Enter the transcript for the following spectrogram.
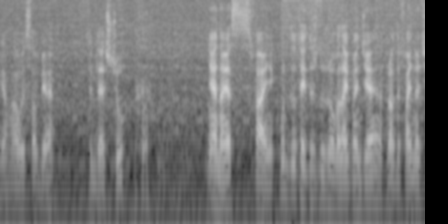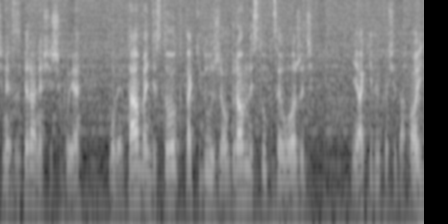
Jechały sobie w tym deszczu. Nie no, jest fajnie. Kurde, tutaj też dużo obelek będzie. Naprawdę fajny odcinek ze zbierania się szykuje. Mówię, tam będzie stuk, taki duży, ogromny stuk chcę ułożyć. Jaki tylko się da. Oj,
